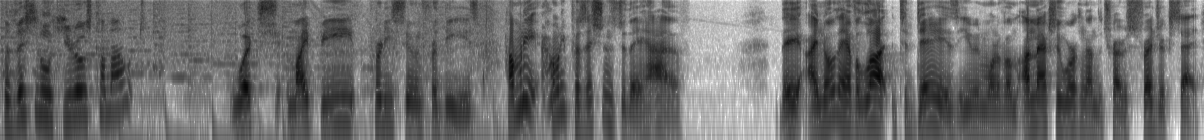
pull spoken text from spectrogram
positional heroes come out, which might be pretty soon for these. How many how many positions do they have? They I know they have a lot. Today is even one of them. I'm actually working on the Travis Frederick set,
